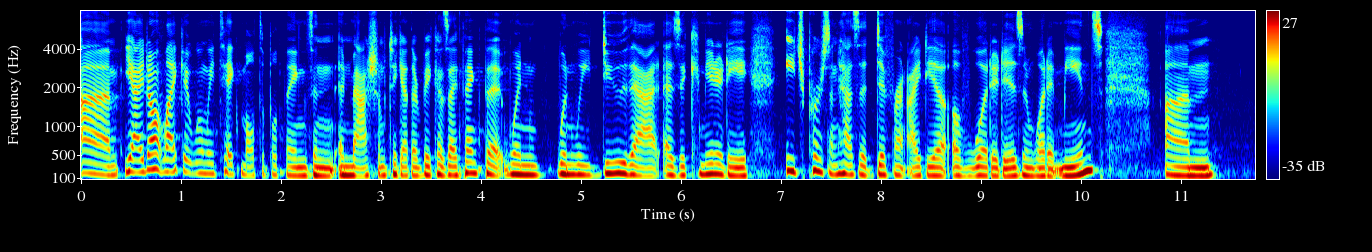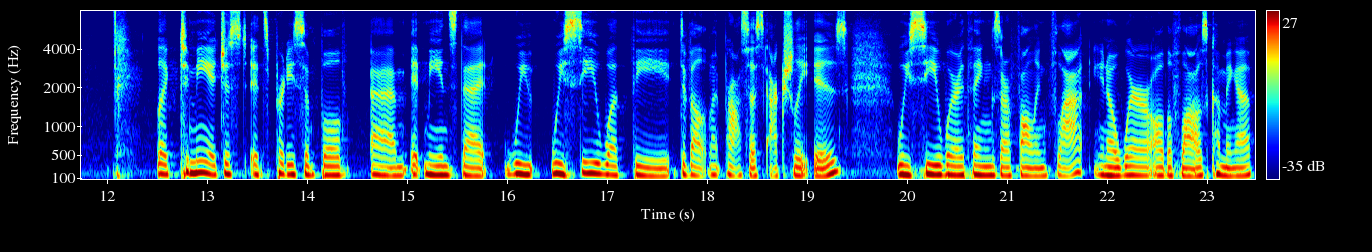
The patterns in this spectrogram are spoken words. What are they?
Um, yeah, I don't like it when we take multiple things and, and mash them together because I think that when when we do that as a community, each person has a different idea of what it is and what it means. Um, like to me, it just it's pretty simple um, it means that we we see what the development process actually is. We see where things are falling flat. You know, where are all the flaws coming up?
